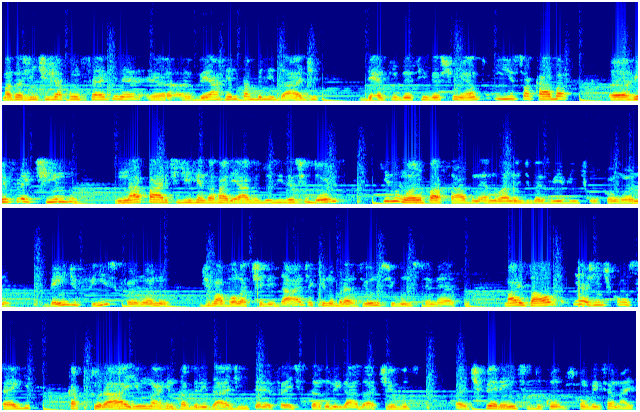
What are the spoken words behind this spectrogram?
mas a gente já consegue né, é, ver a rentabilidade dentro desse investimento e isso acaba uh, refletindo na parte de renda variável dos investidores, que no ano passado, né, no ano de 2021, foi um ano bem difícil, foi um ano de uma volatilidade aqui no Brasil no segundo semestre mais alta e a gente consegue capturar aí uma rentabilidade interessante estando ligado a ativos é, diferentes do, dos convencionais.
